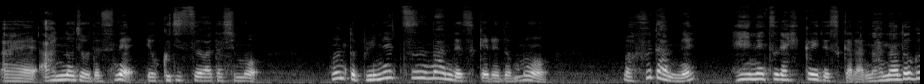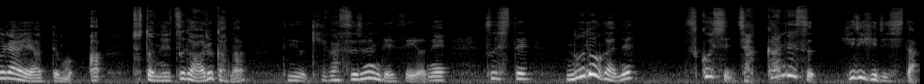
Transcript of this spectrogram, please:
えー案の定ですね翌日私も本当微熱なんですけれどもまあ普段ね平熱が低いですから7度ぐらいあってもあちょっと熱があるかなっていう気がするんですよねそして喉がね少し若干です。ヒリヒリした。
